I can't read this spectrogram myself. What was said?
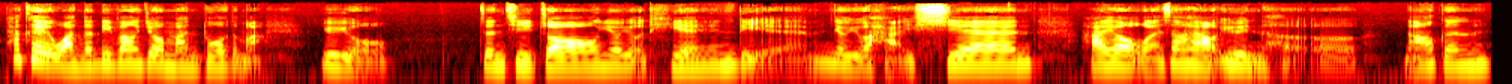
它可以玩的地方就蛮多的嘛，又有蒸汽钟，又有甜点，又有海鲜，还有晚上还有运河，然后跟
